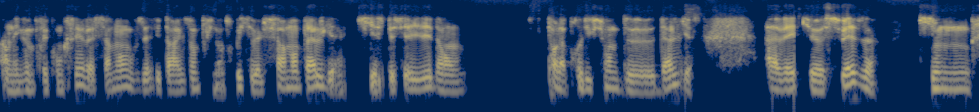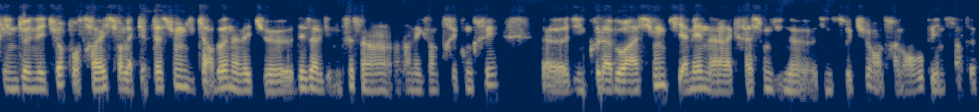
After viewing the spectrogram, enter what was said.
un exemple très concret, récemment, vous avez par exemple une entreprise qui s'appelle Fermentalg, qui est spécialisée dans dans la production de d'algues, avec Suez, qui ont créé une joint venture pour travailler sur la captation du carbone avec euh, des algues. Donc ça, c'est un, exemple très concret euh, d'une collaboration qui amène à la création d'une structure entre un grand groupe et une start-up.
